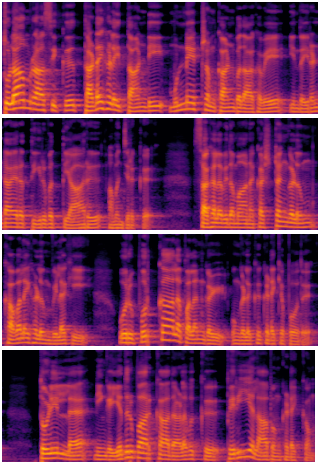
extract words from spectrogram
துலாம் ராசிக்கு தடைகளை தாண்டி முன்னேற்றம் காண்பதாகவே இந்த இரண்டாயிரத்தி இருபத்தி ஆறு அமைஞ்சிருக்கு. சகலவிதமான கஷ்டங்களும் கவலைகளும் விலகி ஒரு பொற்கால பலன்கள் உங்களுக்கு கிடைக்க போகுது. தொழிலில் நீங்கள் எதிர்பார்க்காத அளவுக்கு பெரிய லாபம் கிடைக்கும்.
